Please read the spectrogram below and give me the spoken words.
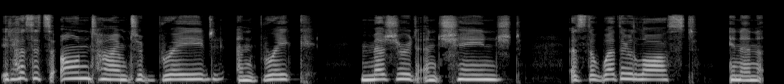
It has its own time to braid and break, measured and changed as the weather lost in an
